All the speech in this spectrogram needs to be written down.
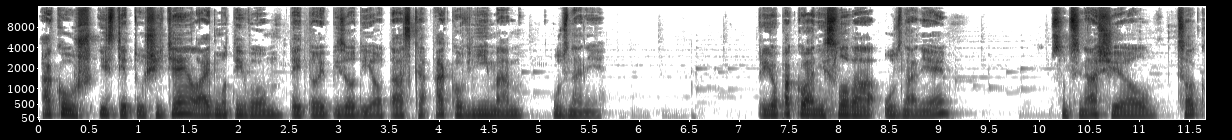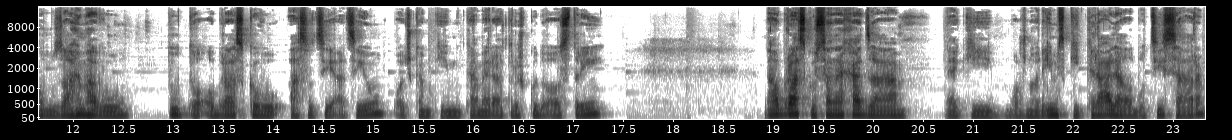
Ako už iste tušíte, leitmotívom tejto epizódy je otázka, ako vnímam uznanie. Pri opakovaní slova uznanie som si našiel celkom zaujímavú túto obrázkovú asociáciu. Počkam, kým kamera trošku doostrí. Na obrázku sa nachádza nejaký možno rímsky kráľ alebo cisár,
